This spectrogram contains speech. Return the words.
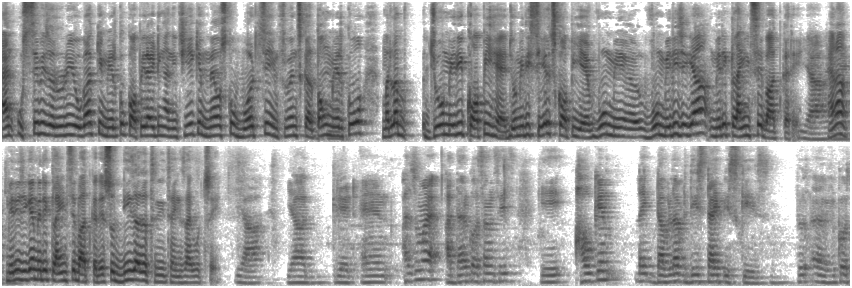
एंड उससे भी ज़रूरी होगा कि मेरे को कॉपी राइटिंग आनी चाहिए कि मैं उसको वर्ड से इन्फ्लुएंस कर पाऊँ मेरे को मतलब जो मेरी कॉपी है जो मेरी सेल्स कॉपी है वो मे, वो मेरी जगह मेरे क्लाइंट से बात करे है ना? मेरी जगह मेरे क्लाइंट से बात करे। So these are three things I would say yeah great and also my other questions how can like develop this type skills because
